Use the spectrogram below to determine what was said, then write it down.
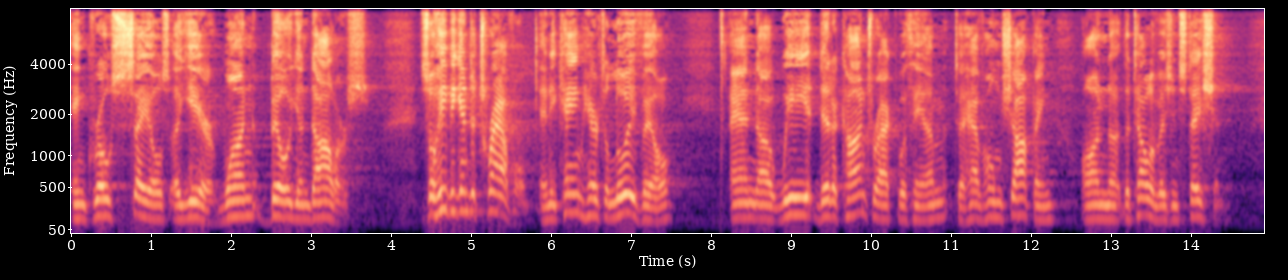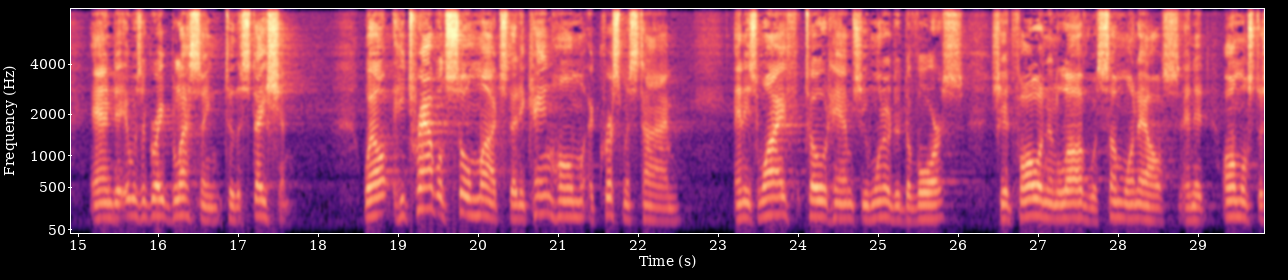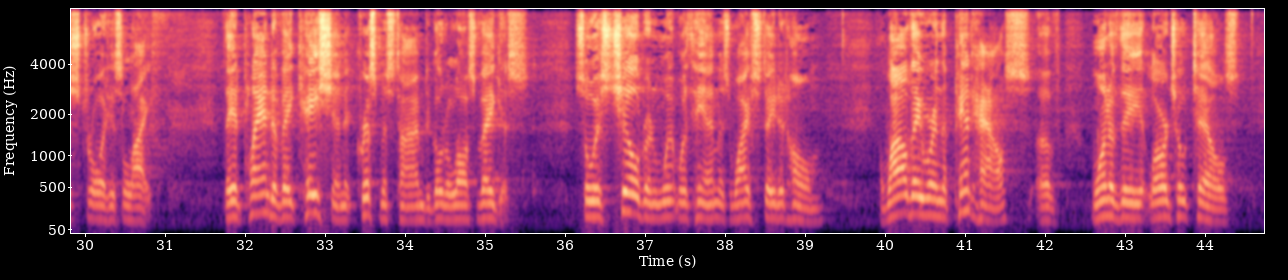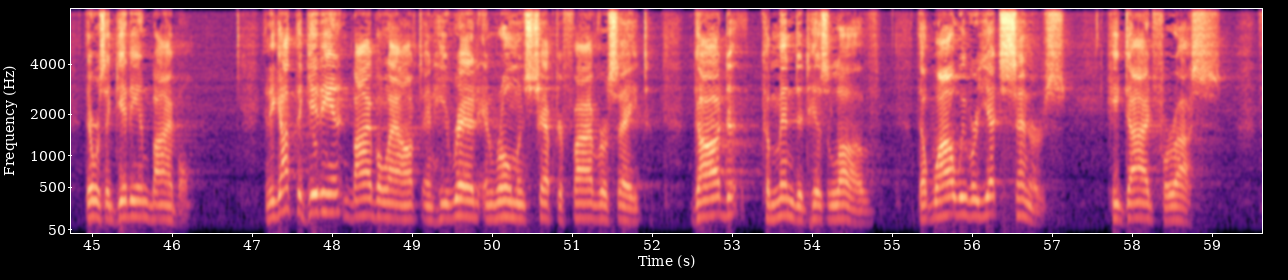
in gross sales a year. $1 billion. So he began to travel, and he came here to Louisville, and uh, we did a contract with him to have home shopping on uh, the television station. And it was a great blessing to the station. Well, he traveled so much that he came home at Christmas time and his wife told him she wanted a divorce. She had fallen in love with someone else, and it almost destroyed his life. They had planned a vacation at Christmas time to go to Las Vegas. So his children went with him, his wife stayed at home. And while they were in the penthouse of one of the large hotels, there was a Gideon Bible. And he got the Gideon Bible out and he read in Romans chapter 5, verse 8 God commended his love that while we were yet sinners, he died for us.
